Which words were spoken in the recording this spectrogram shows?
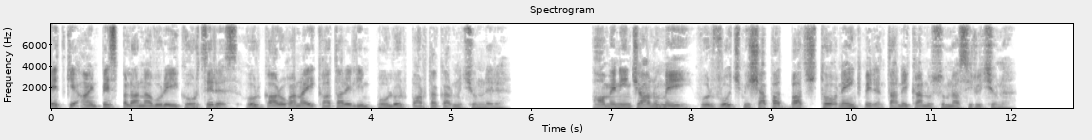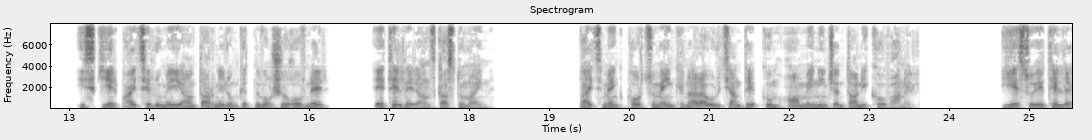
Պետք է այնպես պլանավորեի գործերս, որ կարողանայի կատարել իմ բոլոր պարտականությունները։ Ամեն ինչ անում էի, որ ոչ մի շաբաթ բաց չթողնեինք մեր ընտանեկան ուսումնասիրությունը։ Իսկ երբ այցելում էի անտառներում գտնվող ժողովներ, էթելներ անցկացնում այն բայց մենք փորձում էինք հնարավորության դեպքում ամեն ինչ ընտանիքով անել։ Ես ու Էթելը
